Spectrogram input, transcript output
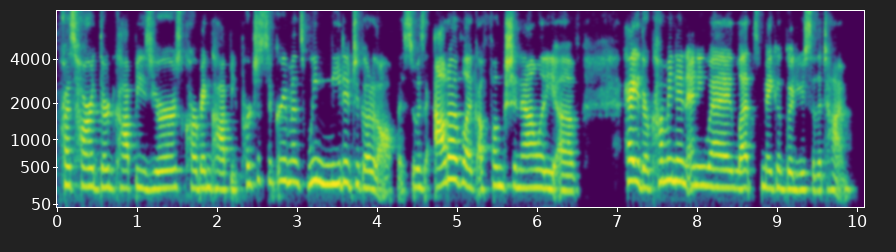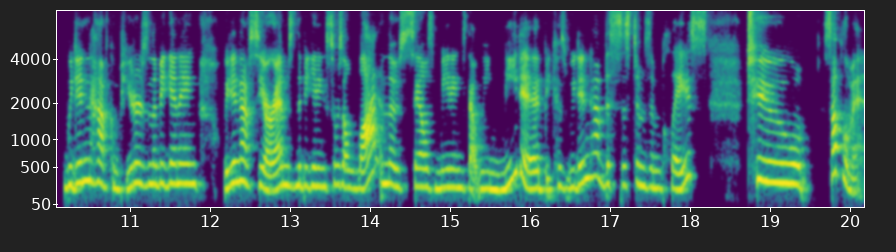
press hard third copies yours carbon copy purchase agreements. We needed to go to the office. So it was out of like a functionality of hey they're coming in anyway let's make a good use of the time. We didn't have computers in the beginning. We didn't have crms in the beginning. So there was a lot in those sales meetings that we needed because we didn't have the systems in place to supplement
